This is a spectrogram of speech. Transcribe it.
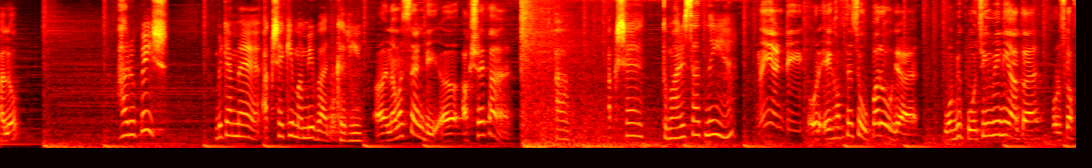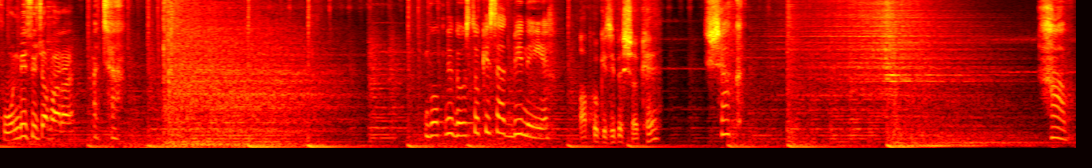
हेलो? हाँ रुपेश। बेटा मैं अक्षय की मम्मी बात कर रही हूँ। नमस्ते आंटी। अक्षय कहाँ है? अक्षय तुम्हारे साथ नहीं है? नहीं आंटी। और एक हफ़्ते से ऊपर हो गया है। वो अभी कोचिंग भी नहीं आता है और उसका फ़ोन भी स्विच ऑफ़ आ रहा है। अच्छा। वो अपने दोस्तों के साथ भी नहीं है। आपको किसी पे शक है? शक? हाँ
